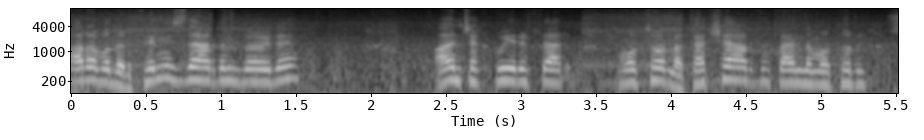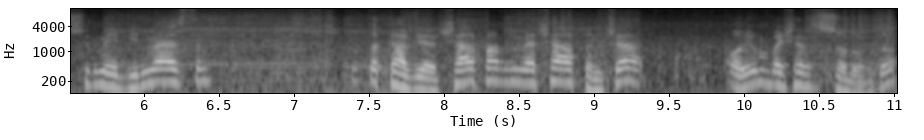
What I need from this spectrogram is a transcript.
Arabaları temizlerdim böyle. Ancak bu herifler motorla kaçardı. Ben de motoru sürmeyi bilmezdim. Mutlaka bir yere çarpardım ve çarpınca oyun başarısız olurdu.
